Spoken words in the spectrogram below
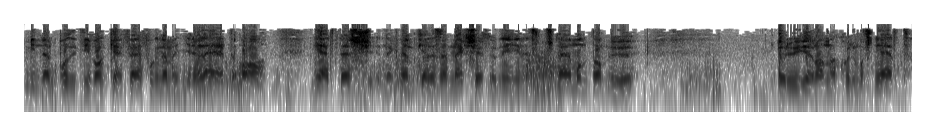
minden pozitívan kell felfogni, mennyire lehet. A nyertesnek nem kell ezen megsértődni, én ezt most elmondtam, ő örüljön annak, hogy most nyert.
